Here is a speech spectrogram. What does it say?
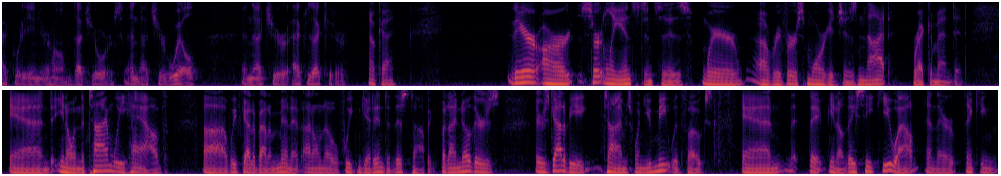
equity in your home. That's yours, and that's your will, and that's your executor. Okay. There are certainly instances where a reverse mortgage is not recommended. And, you know, in the time we have, uh, we've got about a minute. I don't know if we can get into this topic, but I know there's there's got to be times when you meet with folks and they you know they seek you out and they're thinking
